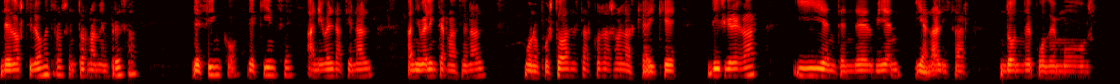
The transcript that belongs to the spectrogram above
de dos kilómetros en torno a mi empresa? de 5, de 15 a nivel nacional, a nivel internacional. Bueno, pues todas estas cosas son las que hay que disgregar y entender bien y analizar dónde podemos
